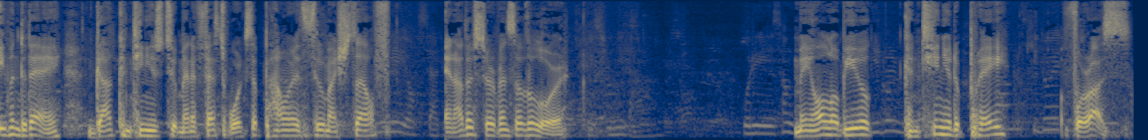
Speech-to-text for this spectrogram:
Even today, God continues to manifest works of power through myself and other servants of the Lord. May all of you continue to pray for us.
